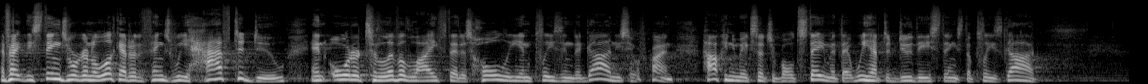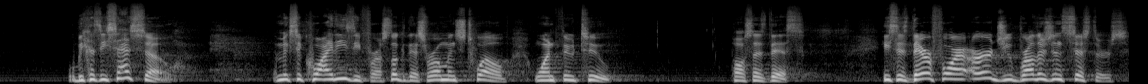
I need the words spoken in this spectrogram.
In fact, these things we're going to look at are the things we have to do in order to live a life that is holy and pleasing to God. And you say, well, Ryan, how can you make such a bold statement that we have to do these things to please God? Well, because he says so. It makes it quite easy for us. Look at this Romans 12, 1 through 2. Paul says this He says, Therefore, I urge you, brothers and sisters,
